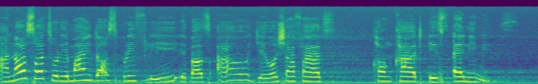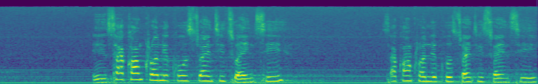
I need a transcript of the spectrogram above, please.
And also to remind us briefly about how Jehoshaphat conquered his enemies. In 2 Chronicles 2020, 2 Chronicles 2020,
